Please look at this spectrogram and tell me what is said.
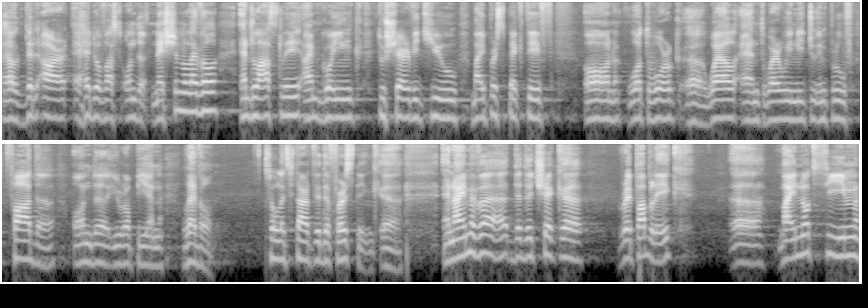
uh, that are ahead of us on the national level. And lastly, I'm going to share with you my perspective on what worked uh, well and where we need to improve further on the European level. So let's start with the first thing. Uh, and I'm aware that the Czech uh, Republic uh, might not seem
